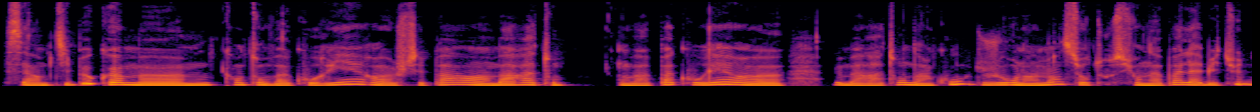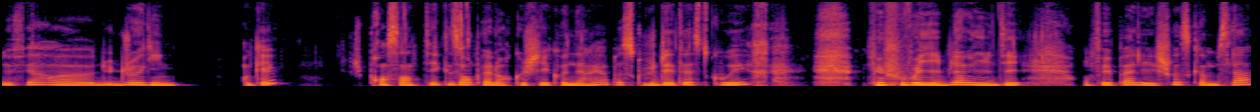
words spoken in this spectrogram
C'est un petit peu comme, hem, quand on va courir, heu, je sais pas, un marathon. On va pas courir, heu, le marathon d'un coup, du jour au lendemain, surtout si on n'a pas l'habitude de faire, du jogging. OK? Je prends cet exemple alors que j'y connais rien parce que je déteste courir, mais vous voyez bien l'idée. On fait pas les choses comme ça,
